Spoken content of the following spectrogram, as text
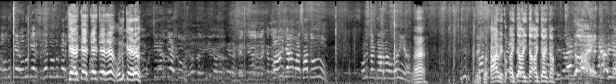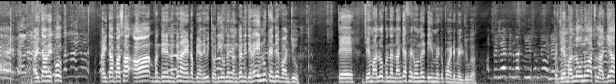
ਉਹਨੂੰ ਘੇਰ ਉਹਨੂੰ ਘੇਰ ਉਹਨੂੰ ਘੇਰ। ਘੇਰ ਘੇਰ ਘੇਰ ਘੇਰ ਉਹਨੂੰ ਘੇਰ। ਚੀਨਾਂ ਨੂੰ ਘੇਰ ਤੂੰ। ਗਾਂ ਜਾ ਮਾਸਾ ਤੂੰ। ਉਹਨੂੰ ਕੱਲ ਡਰਨਾ ਆਉਣਾ ਨਹੀਂ ਆ। ਐ ਦੇਖੋ ਆ ਵੇਖੋ ਐਦਾਂ ਐਦਾਂ ਐਦਾਂ ਐਦਾਂ ਐਦਾਂ ਵੇਖੋ ਐਦਾਂ ਬਸ ਆ ਆਹ ਬੰਦੇ ਨੇ ਲੰਘਣਾ ਆਏ ਡੱਬਿਆਂ ਦੇ ਵਿੱਚੋਂ ਦੀ ਉਹਨੇ ਲੰਘਣ ਨਹੀਂ ਦੇਣਾ ਇਹਨੂੰ ਕਹਿੰਦੇ ਵਾਂਜੂ ਤੇ ਜੇ ਮੰਨ ਲਓ ਬੰਦਾ ਲੰਘਿਆ ਫਿਰ ਉਹਨਾਂ ਦੀ ਟੀਮ ਨੂੰ ਇੱਕ ਪੁਆਇੰਟ ਮਿਲ ਜੂਗਾ। ਆ ਬਿੱਲੇ ਤੈਨੂੰ ਮੈਂ ਕੀ ਸਮਝਾਉਣੇ ਤੇ ਜੇ ਮੰਨ ਲਓ ਉਹਨੂੰ ਹੱਥ ਲੱਗ ਗਿਆ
